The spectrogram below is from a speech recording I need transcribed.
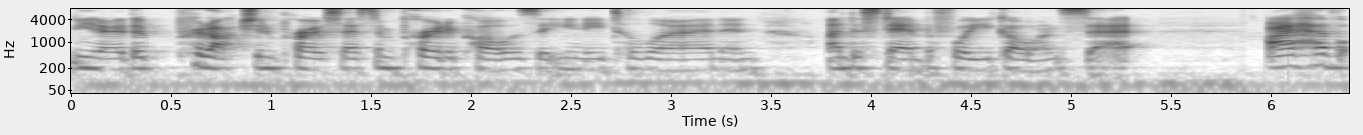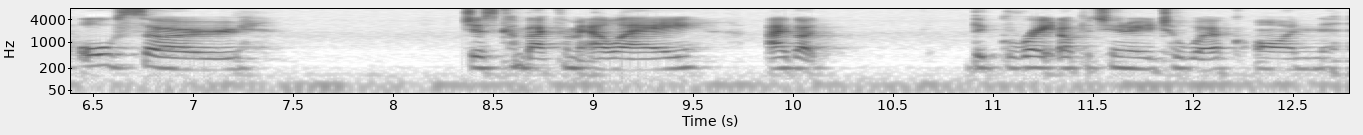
you know the production process and protocols that you need to learn and understand before you go on set. I have also just come back from LA. I got the great opportunity to work on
